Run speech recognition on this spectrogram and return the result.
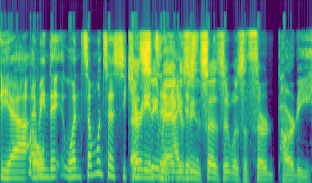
yeah, I mean, they, when someone says security SC incident, I Magazine just says it was a third party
